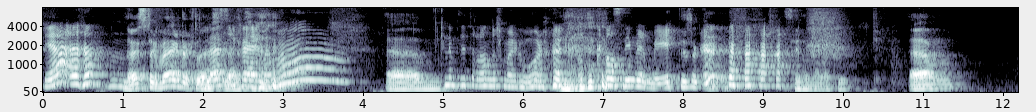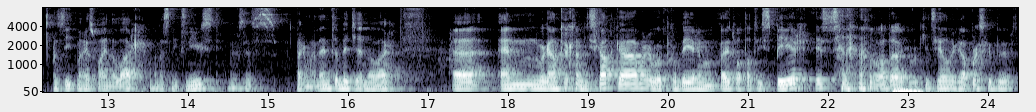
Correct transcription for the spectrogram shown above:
Ja aha. Luister verder, luister. Luister verder. Ehm, Knip dit er anders maar gewoon uit, want ik was niet meer mee. het is oké. Het is helemaal oké. Ehm, dus Dietmar is wel in de war, maar dat is niks nieuws. Dietmar is permanent een beetje in de war. Eh, en we gaan terug naar die schatkamer. We proberen uit wat dat die speer is. wat daar ook iets heel grappigs gebeurt.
